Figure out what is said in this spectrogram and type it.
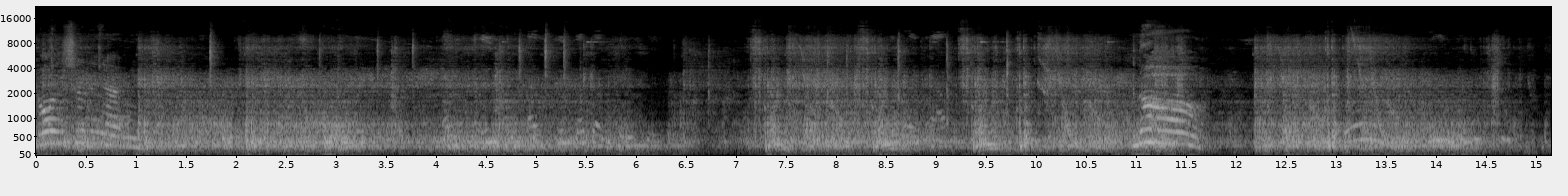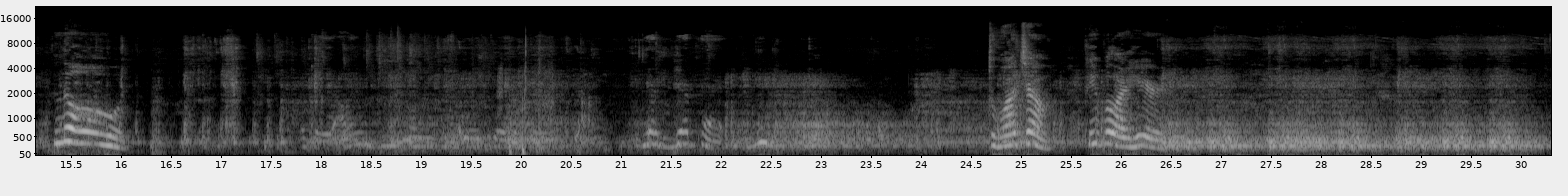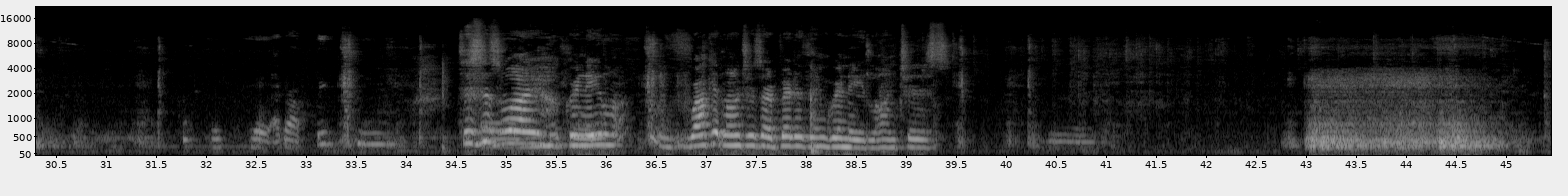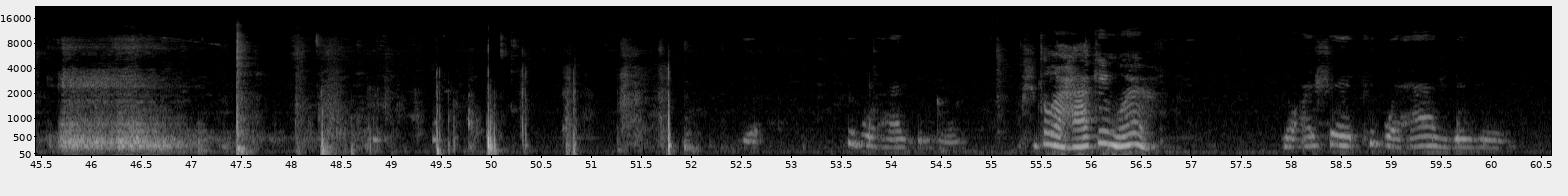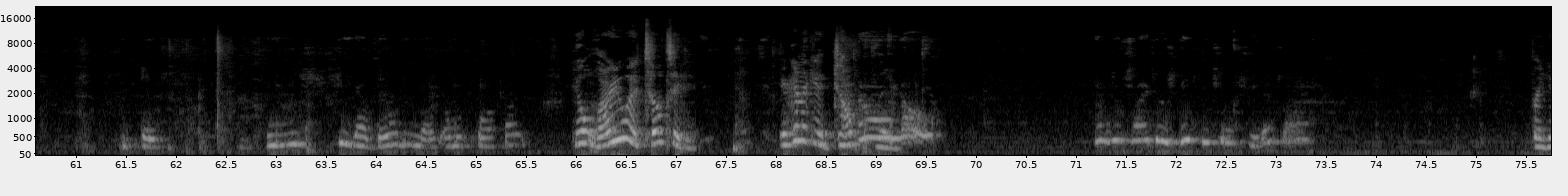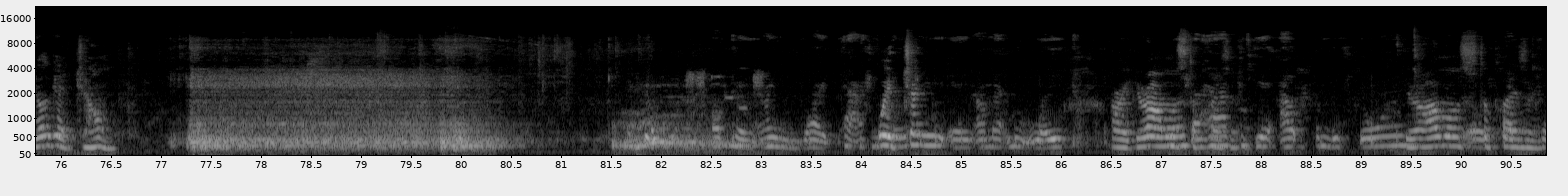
No one's shooting at me. To watch out. People are here. Okay, I got 15. This is why grenade rocket launchers are better than grenade launchers. People have been here. People are hacking where? No, I said people have been here. Because see that building that's almost fall apart, Yo, why are you at Tilted? You're gonna get jumped no, there. no. I'm just trying to escape from some shit, that's all. But you'll get jumped. Okay, I'm like past Wait, check- and I'm at Loot Lake. Alright, you're almost to I have to get out from the storm. You're almost to uh, Pleasant.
